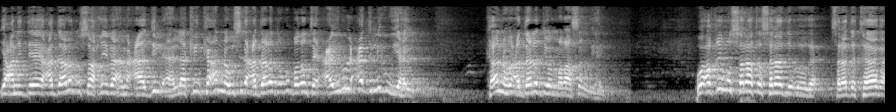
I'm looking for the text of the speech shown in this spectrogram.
yacni dee cadaalad u saaxiiba ama caadil ah laakiin kaannahu sida cadaaladda ugu badan tahay caynulcadli uu yahay. Kaannahu cadaaladii oo malaasan uu yahay wa salaata salaada ooga salaada taaga.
